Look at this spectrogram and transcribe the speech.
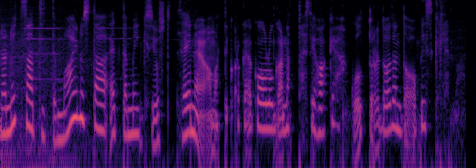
No nyt saat sitten mainostaa, että miksi just Seinäjoen ammattikorkeakoulun kannattaisi hakea kulttuurituotantoa opiskelemaan.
